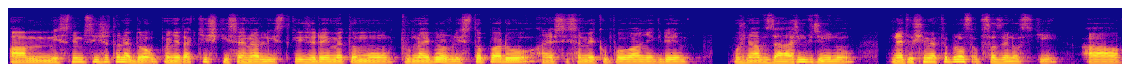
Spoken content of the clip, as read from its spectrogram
A myslím si, že to nebylo úplně tak těžké sehnat lístky, že dejme tomu, turnaj byl v listopadu a jestli jsem je kupoval někdy možná v září, v říjnu, netuším, jak to bylo s obsazeností. A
